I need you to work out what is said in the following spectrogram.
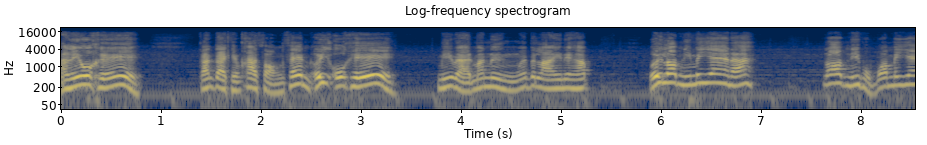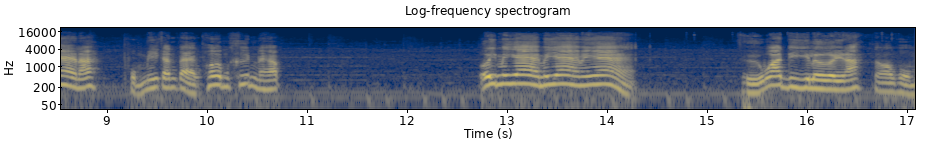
อันนี้โอเคการแตกเข็มขัดสองเส้น เอ้ยโอเค มีแหวนมาหนึ่งไม่เป็นไรนะครับ เอ้ยรอบนี้ไม่แย่นะ รอบนี้ผมว่าไม่แย่นะ ผมมีการแตกเพิ่มขึ้นนะครับ เอ้ยไม่แย่ไม่แย่ไม่แย่ ถือว่าดีเลยนะสำหรับผม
